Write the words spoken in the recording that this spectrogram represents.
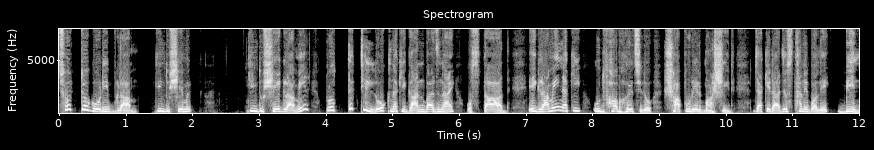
ছোট্ট গরিব গ্রাম। কিন্তু সে কিন্তু সে গ্রামের প্রত্যেকটি লোক নাকি গান বাজনায় ওস্তাদ। এই গ্রামেই নাকি উদ্ভব হয়েছিল সাপুরের বাঁশির, যাকে রাজস্থানে বলে বিন,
